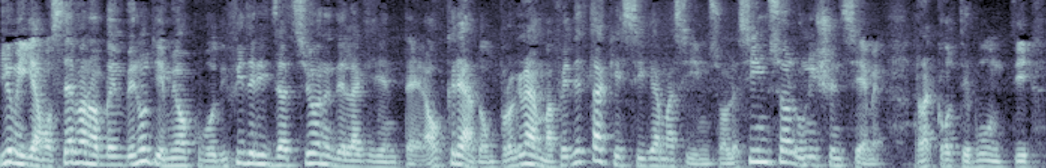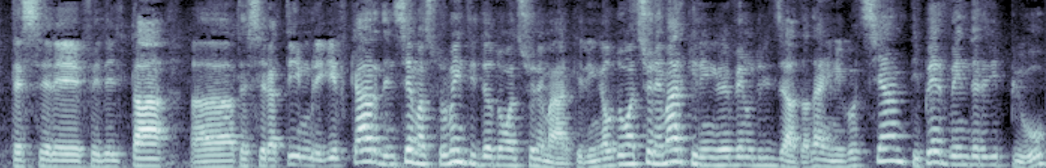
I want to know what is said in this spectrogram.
Io mi chiamo Stefano Benvenuti e mi occupo di fidelizzazione della clientela. Ho creato un programma fedeltà che si chiama Simsol. Simsol unisce insieme raccolte punti, tessere fedeltà, uh, tessere a timbri, gift card insieme a strumenti di automazione marketing. Automazione marketing che viene utilizzata dai negozianti per vendere di più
